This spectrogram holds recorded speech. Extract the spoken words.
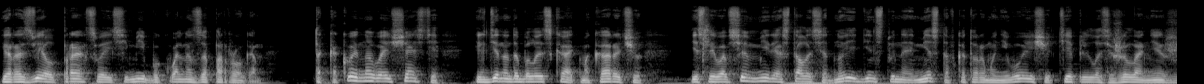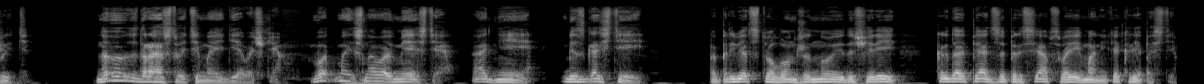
и развеял прах своей семьи буквально за порогом. Так какое новое счастье и где надо было искать Макарычу, если во всем мире осталось одно единственное место, в котором у него еще теплилось желание жить. «Ну, здравствуйте, мои девочки. Вот мы снова вместе. Одни, без гостей». Поприветствовал он жену и дочерей, когда опять заперся в своей маленькой крепости.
